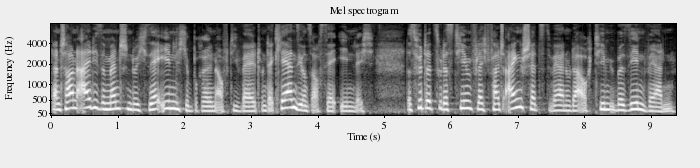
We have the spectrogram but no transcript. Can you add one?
dann schauen all diese Menschen durch sehr ähnliche Brillen auf die Welt und erklären sie uns auch sehr ähnlich. Das führt dazu, dass Themen vielleicht falsch eingeschätzt werden oder auch Themen übersehen werden.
